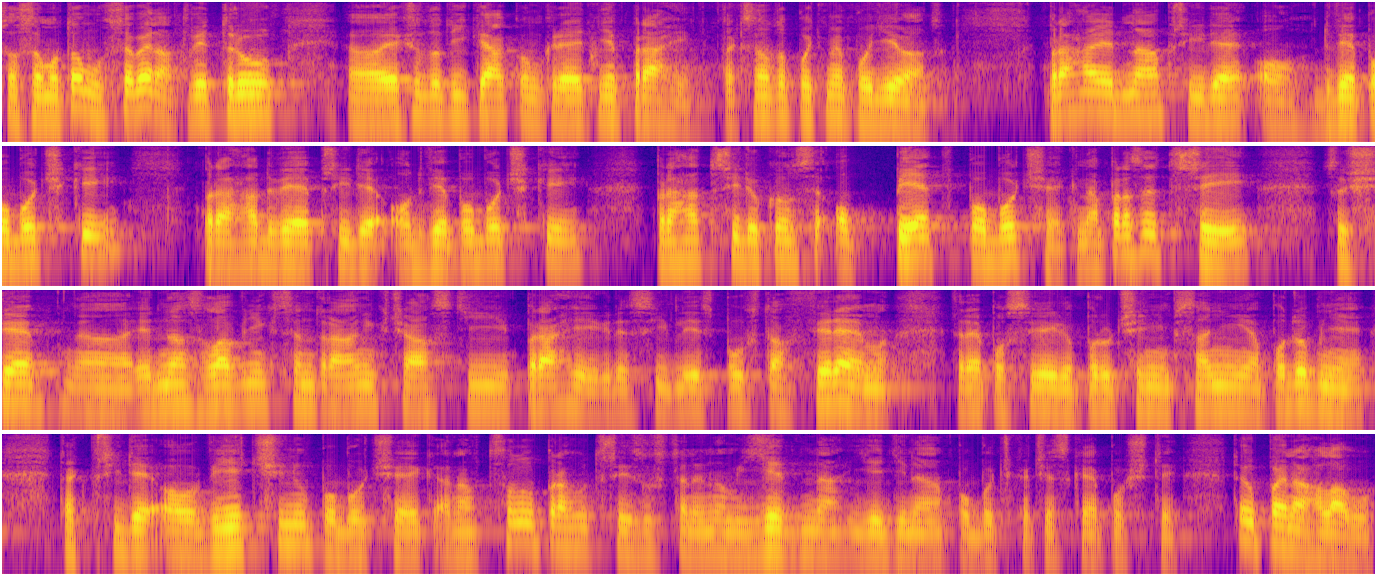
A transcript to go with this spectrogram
co jsem o tom u sebe na Twitteru, eh, jak se to týká konkrétně Prahy. Tak se na to pojďme podívat. Praha 1 přijde o dvě pobočky, Praha 2 přijde o dvě pobočky, Praha 3 dokonce o pět poboček. Na Praze 3, což je eh, jedna z hlavních centrálních částí Prahy, kde sídlí spousta firem, které posílají doporučení psaní a podobně, tak přijde o většinu poboček a na celou Prahu 3 zůstane jenom jedna jediná pobočka České pošty. To je úplně na hlavu.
